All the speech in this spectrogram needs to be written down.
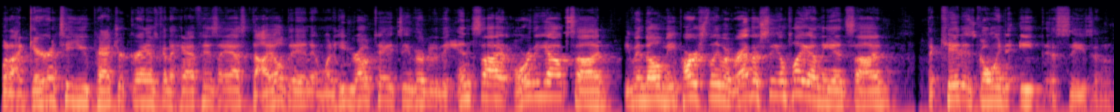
But I guarantee you, Patrick Graham's going to have his ass dialed in, and when he rotates either to the inside or the outside, even though me personally would rather see him play on the inside, the kid is going to eat this season.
